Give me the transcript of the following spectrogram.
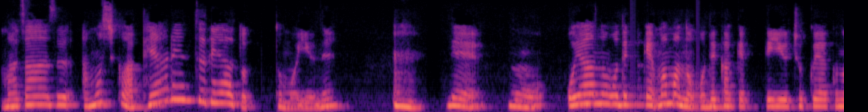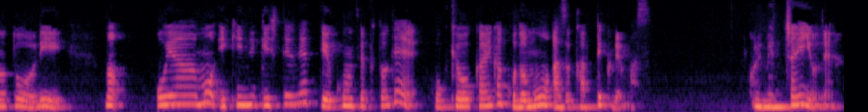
マザーズ、あ、もしくはペアレンツデイアウトとも言うね。うん。で、もう、親のお出かけ、ママのお出かけっていう直訳の通り、まあ、親も息抜きしてねっていうコンセプトで、こう、教会が子供を預かってくれます。これめっちゃいいよね。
